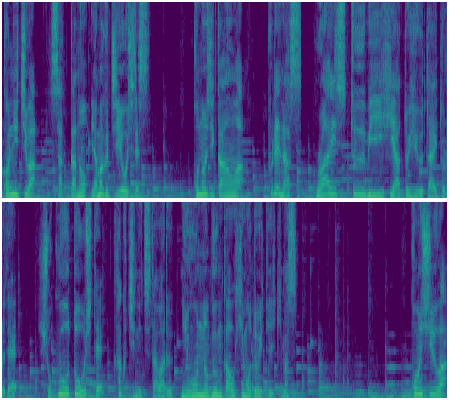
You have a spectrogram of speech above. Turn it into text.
こんにちは。作家の山口洋二です。この時間はプレナス Rise to be here というタイトルで食を通して各地に伝わる日本の文化を紐解いていきます。今週は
